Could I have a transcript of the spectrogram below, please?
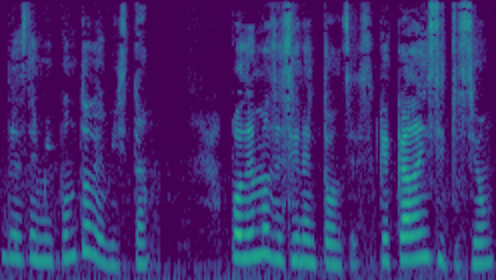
Desde mi punto de vista, podemos decir entonces que cada institución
